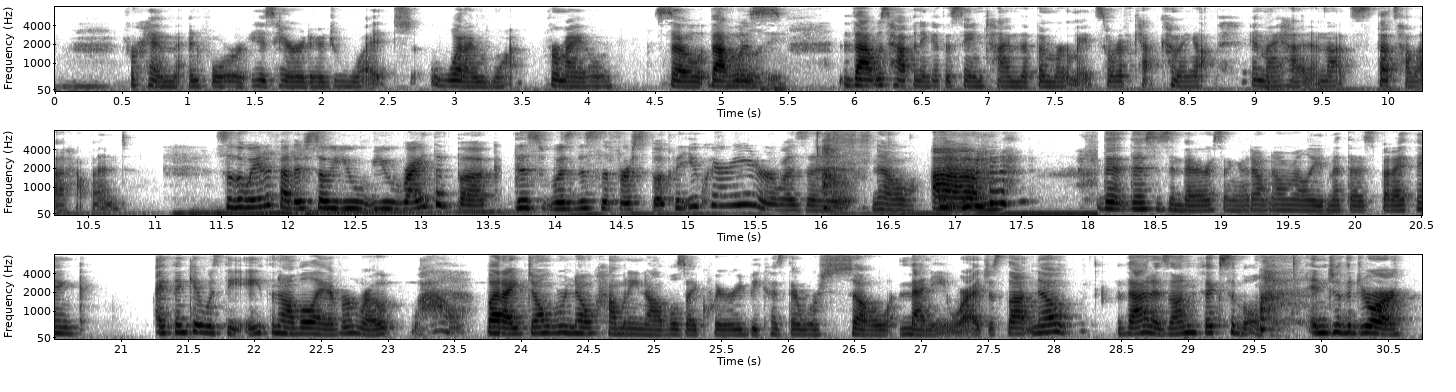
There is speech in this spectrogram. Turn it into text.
for him and for his heritage what what I would want for my own. So that totally. was that was happening at the same time that the mermaid sort of kept coming up in my head and that's that's how that happened. So the weight of feathers. So you you write the book. This was this the first book that you queried, or was it? no. Um, th- this is embarrassing. I don't normally admit this, but I think I think it was the eighth novel I ever wrote. wow. But I don't know how many novels I queried because there were so many where I just thought, no, that is unfixable. Into the drawer.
